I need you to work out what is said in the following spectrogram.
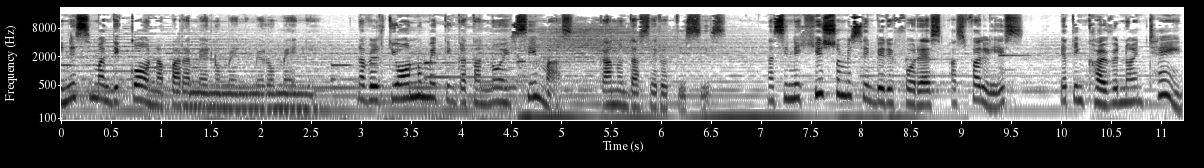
Είναι σημαντικό να παραμένουμε ενημερωμένοι, να βελτιώνουμε την κατανόησή μας κάνοντας ερωτήσεις, να συνεχίσουμε συμπεριφορές ασφαλείς για την COVID-19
